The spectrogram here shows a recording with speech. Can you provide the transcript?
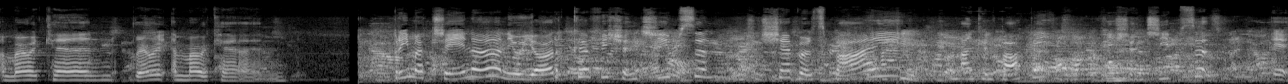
American, very American. Prima cena, New York, fish and chips, shepherd's pie, anche il papi, fish and chips e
